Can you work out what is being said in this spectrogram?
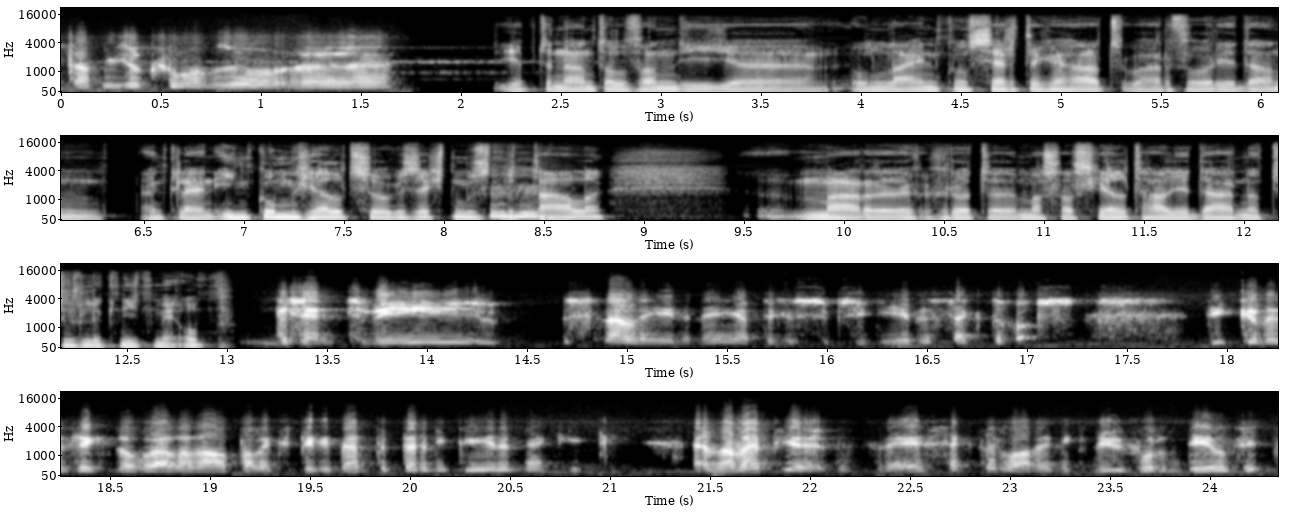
dat is ook gewoon zo. Uh, je hebt een aantal van die uh, online concerten gehad waarvoor je dan een klein inkomgeld zogezegd moest mm -hmm. betalen. Maar uh, grote massa's geld haal je daar natuurlijk niet mee op. Er zijn twee snelheden. Hè. Je hebt de gesubsidieerde sectors. Die kunnen zich nog wel een aantal experimenten permitteren, denk ik. En dan heb je de vrije sector, waarin ik nu voor een deel zit.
